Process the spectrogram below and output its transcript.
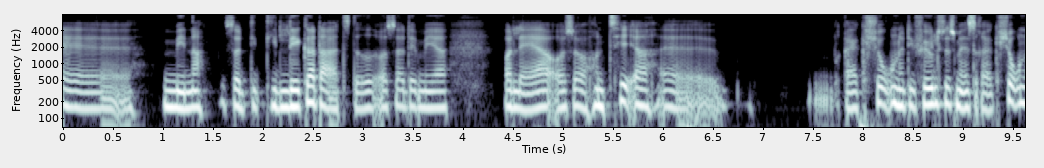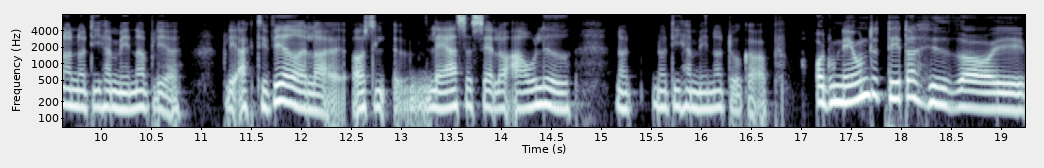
øh, minder. Så de, de ligger der et sted, og så er det mere at lære også at håndtere øh, reaktioner, de følelsesmæssige reaktioner, når de her minder bliver, bliver aktiveret, eller også øh, lære sig selv at aflede når, når de her minder dukker op. Og du nævnte det, der hedder øh,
